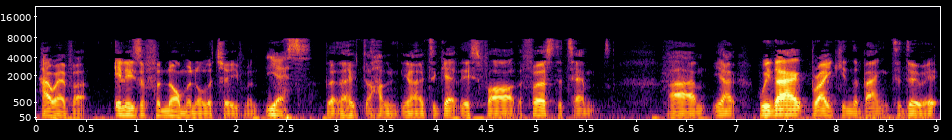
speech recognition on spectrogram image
However, it is a phenomenal achievement Yes. that they've done, you know, to get this far, the first attempt, um, you know, without breaking the bank to do it.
